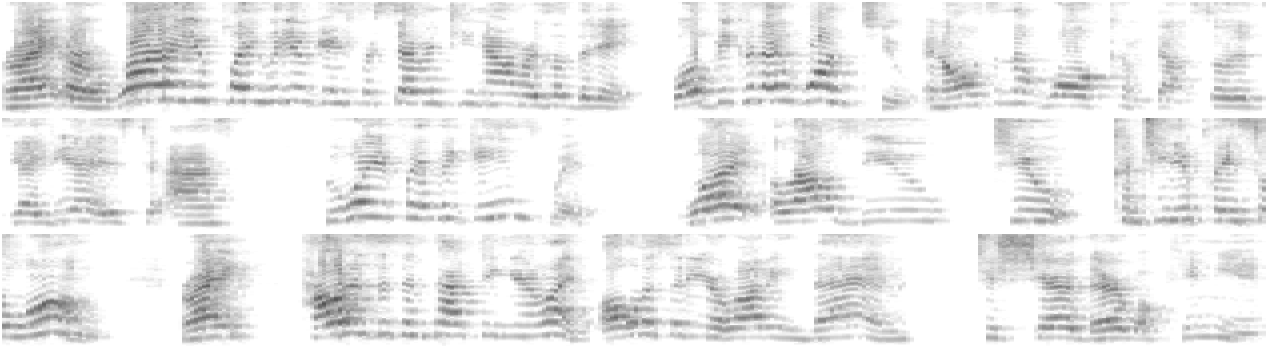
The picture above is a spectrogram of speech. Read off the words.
Right? Or why are you playing video games for 17 hours of the day? Well, because I want to. And all of a sudden that wall comes down. So the idea is to ask, who are you playing the games with? what allows you to continue to play so long, right? How is this impacting your life? All of a sudden, you're allowing them to share their opinion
